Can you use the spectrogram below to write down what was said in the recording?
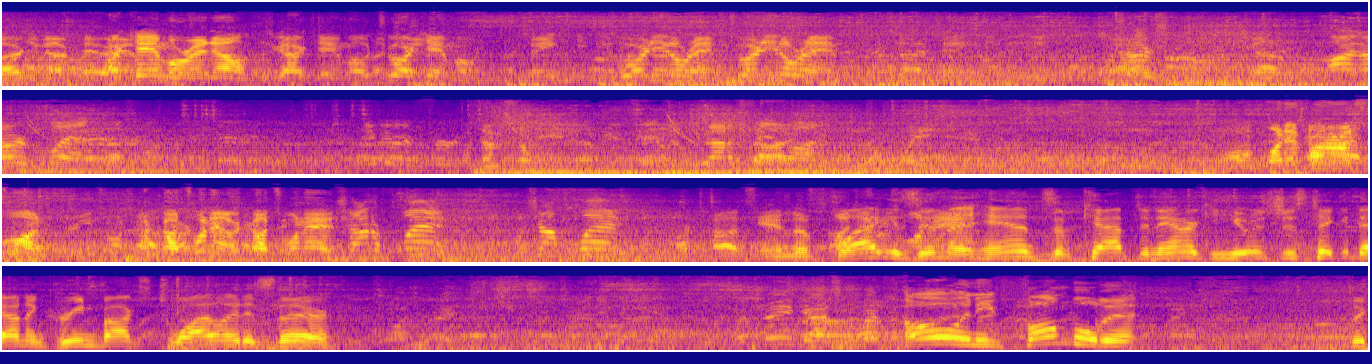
Our camo right now. There's got camo. Two our camo. Two our needle ram. Two our needle ram. Alright, our plan. Maybe our first. I'm so- We gotta stay alive. One hit on us one. I caught one hit. I caught one hit. Watch out a flag. Watch out flag. And the flag is in the hands of Captain Anarchy. He was just taken down in green box. Twilight is there. Oh, and he fumbled it. The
